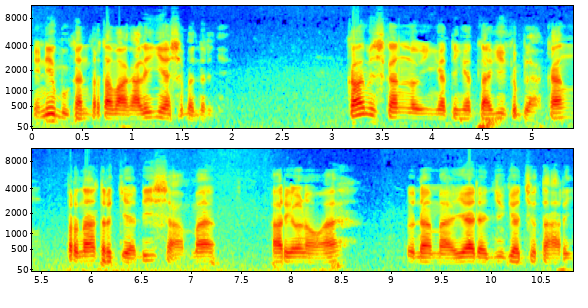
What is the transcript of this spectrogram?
ini bukan pertama kalinya sebenarnya. Kalau misalkan lo ingat-ingat lagi ke belakang, pernah terjadi sama Ariel Noah, Luna Maya, dan juga Cutari.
